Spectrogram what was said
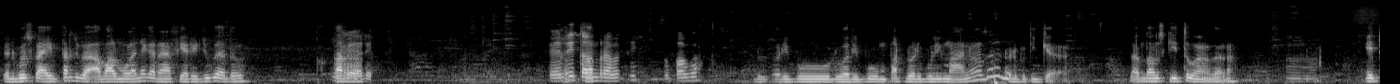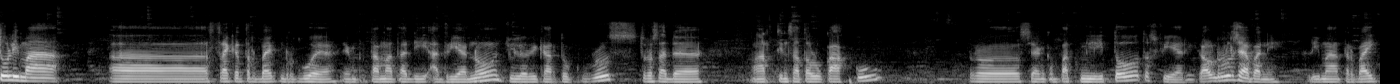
Dan gue suka Inter juga awal mulanya karena Vieri juga tuh. Per Ferry. Ferry tahun berapa sih? Lupa gua. 2000 2004 2005 nggak salah 2003 dalam tahun segitu nggak salah Hmm. itu lima eh, striker terbaik menurut gue ya yang pertama tadi Adriano Julio Ricardo Cruz terus ada Martin atau Lukaku terus yang keempat Milito terus Vieri kalau dulu siapa nih lima terbaik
